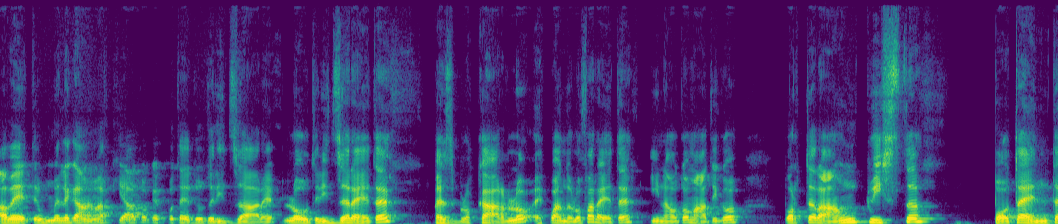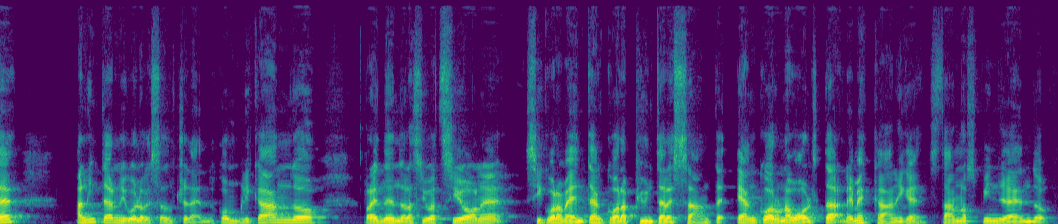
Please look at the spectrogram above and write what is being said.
avete un legame marchiato che potete utilizzare, lo utilizzerete per sbloccarlo e quando lo farete in automatico porterà un twist potente all'interno di quello che sta succedendo, complicando, rendendo la situazione sicuramente ancora più interessante e ancora una volta le meccaniche stanno spingendo.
